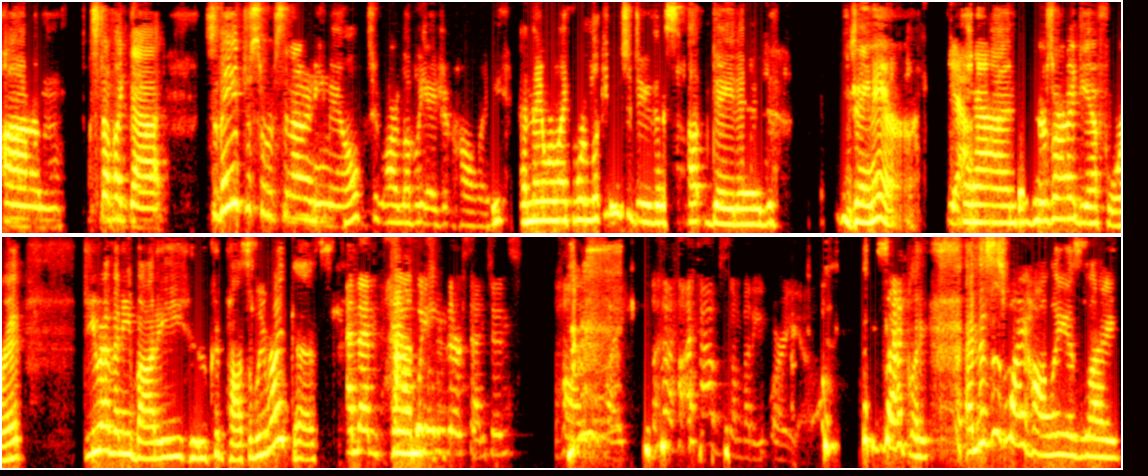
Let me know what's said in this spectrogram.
um, stuff like that. So they just sort of sent out an email to our lovely agent Holly, and they were like, "We're looking to do this updated Jane Eyre, yeah. and here's our idea for it. Do you have anybody who could possibly write this?" And then halfway through their sentence, Holly was like, I have somebody for you. exactly. And this is why Holly is like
